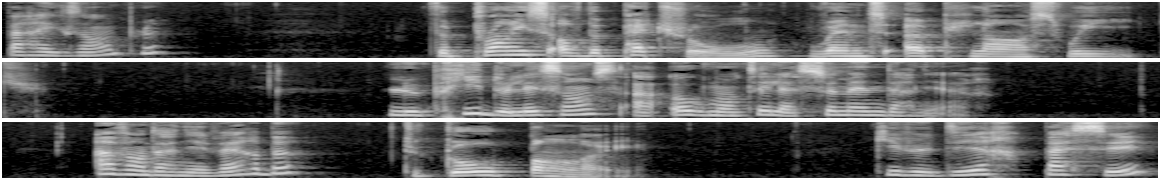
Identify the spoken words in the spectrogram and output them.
Par exemple, The price of the petrol went up last week. le prix de l'essence a augmenté la semaine dernière. Avant-dernier verbe, To go by. qui veut dire passer.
